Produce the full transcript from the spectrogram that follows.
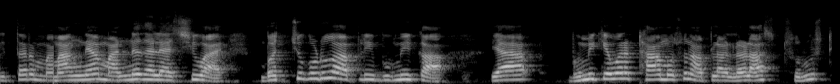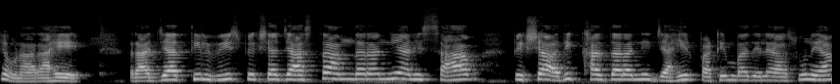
इतर मागण्या मान्य झाल्याशिवाय बच्चू कडू आपली भूमिका या भूमिकेवर ठाम असून आपला लढा सुरूच ठेवणार आहे. राज्यातील वीसपेक्षा जास्त आमदारांनी आणि सहापेक्षा अधिक खासदारांनी जाहीर पाठिंबा दिला असून या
